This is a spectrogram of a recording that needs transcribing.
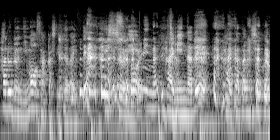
はるるんにも参加していただいて 一緒に。みんなで。はいみんなではい畳職人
